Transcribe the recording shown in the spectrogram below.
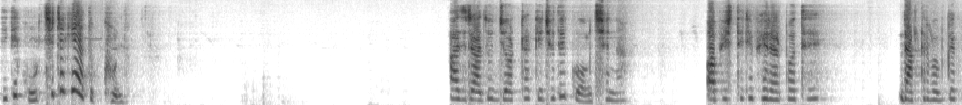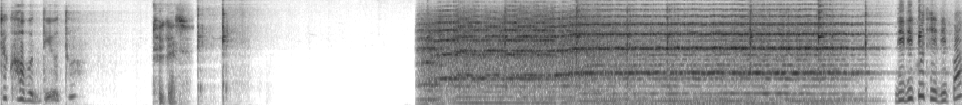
দিদি করছেটা কি এতক্ষণ? আজ রাজুর জ্বরটা কিছুতে কমছে না। অফিস থেকে ফেরার পথে ডাক্তারবাবুকে একটা খবর দিও তো। ঠিক আছে। দিদি কোথায় দীপা?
